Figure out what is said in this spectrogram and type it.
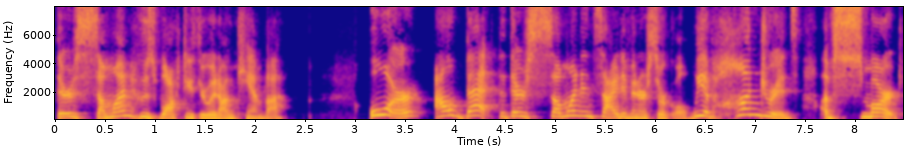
there's someone who's walked you through it on Canva. Or I'll bet that there's someone inside of Inner Circle. We have hundreds of smart,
